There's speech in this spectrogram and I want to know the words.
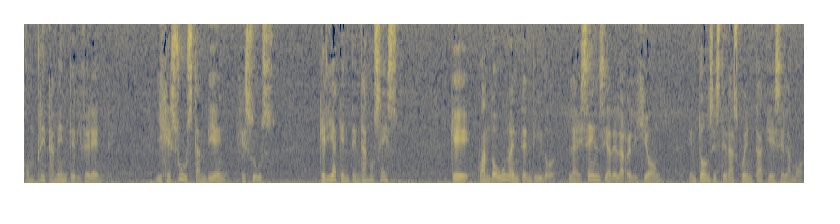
completamente diferente. Y Jesús también, Jesús, quería que entendamos eso, que cuando uno ha entendido la esencia de la religión, entonces te das cuenta que es el amor.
